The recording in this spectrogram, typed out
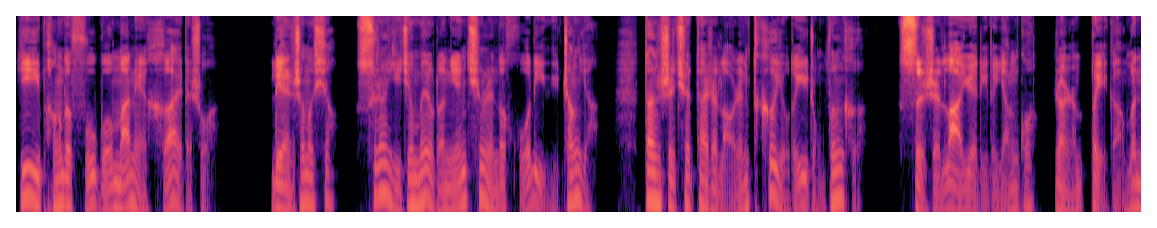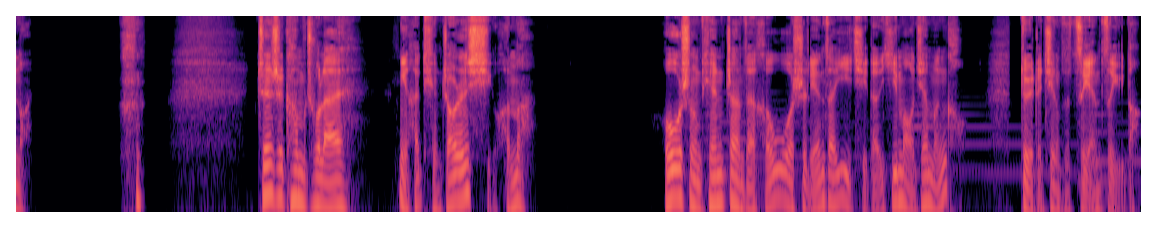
一旁的福伯满脸和蔼的说，脸上的笑。虽然已经没有了年轻人的活力与张扬，但是却带着老人特有的一种温和，似是腊月里的阳光，让人倍感温暖。哼，真是看不出来，你还挺招人喜欢嘛。欧胜天站在和卧室连在一起的衣帽间门口，对着镜子自言自语道：“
